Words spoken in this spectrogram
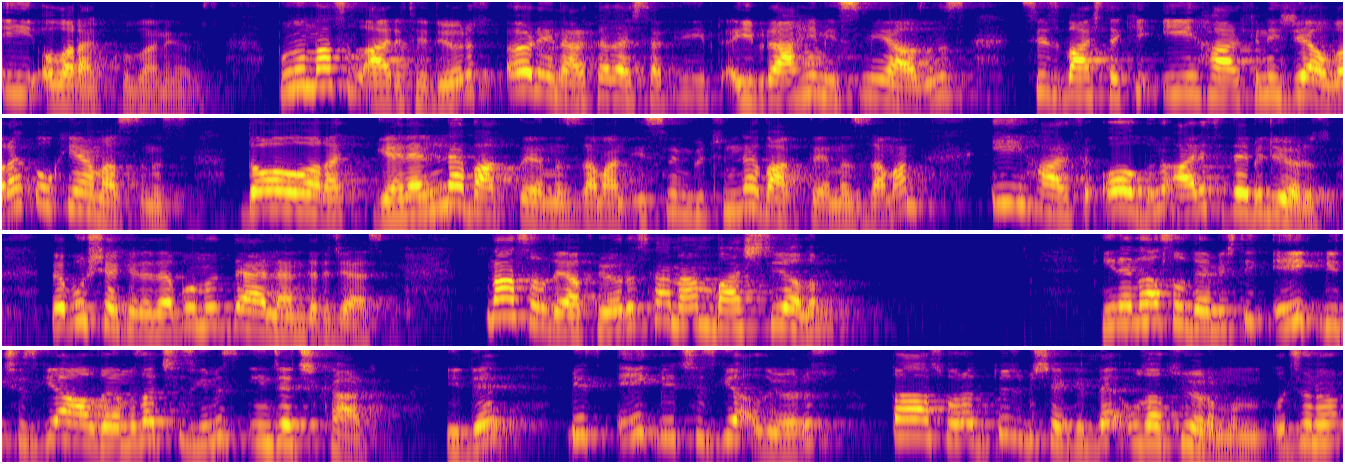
I, I olarak kullanıyoruz. Bunu nasıl ayrıt ediyoruz? Örneğin arkadaşlar bir İbrahim ismi yazdınız. Siz baştaki i harfini j olarak okuyamazsınız. Doğal olarak geneline baktığımız zaman, ismin bütününe baktığımız zaman i harfi olduğunu ayrıt edebiliyoruz. Ve bu şekilde de bunu değerlendireceğiz. Nasıl yapıyoruz? Hemen başlayalım. Yine nasıl demiştik? Eğik bir çizgi aldığımızda çizgimiz ince çıkar idi. Biz eğik bir çizgi alıyoruz. Daha sonra düz bir şekilde uzatıyorum bunun ucunu.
